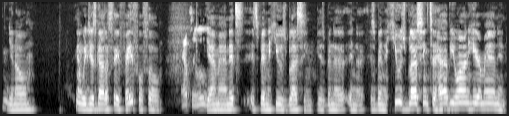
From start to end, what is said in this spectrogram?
you know, and we just gotta stay faithful. So Absolutely. Yeah, man, it's it's been a huge blessing. It's been a, in a it's been a huge blessing to have you on here, man. And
